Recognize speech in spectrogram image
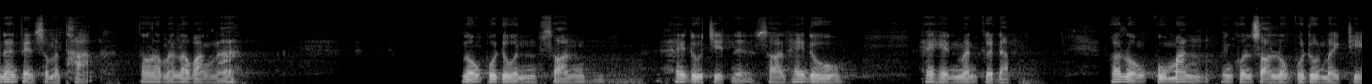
นั่นเป็นสมถะต้องระมัดระวังนะหลวงปู่ดูลสอนให้ดูจิตเนี่ยสอนให้ดูให้เห็นมันเกิดดับ เพราะหลวงปู่มั่นเป็นคนสอนหลวงปู่ดูลมาอีกที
